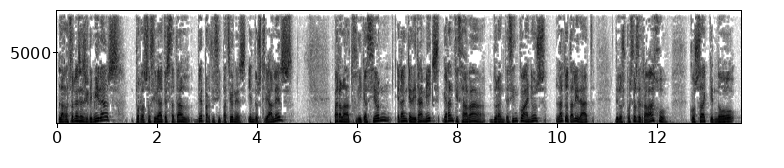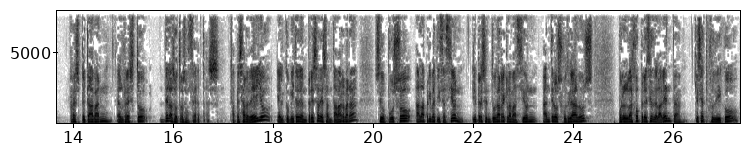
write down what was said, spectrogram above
Las razones esgrimidas por la Sociedad Estatal de Participaciones Industriales para la adjudicación eran que Dynamics garantizaba durante cinco años la totalidad de los puestos de trabajo, cosa que no respetaban el resto de las otras ofertas. A pesar de ello, el Comité de Empresa de Santa Bárbara se opuso a la privatización y presentó una reclamación ante los juzgados por el bajo precio de la venta, que se adjudicó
